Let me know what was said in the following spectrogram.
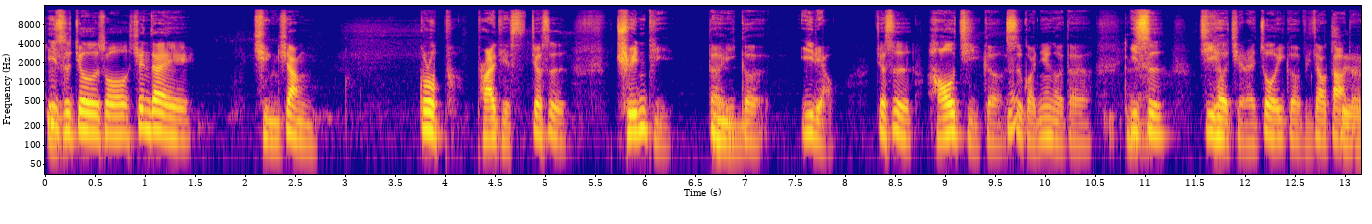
意思就是说现在倾向 group practice，就是群体的一个医疗，就是好几个试管婴儿的医师集合起来做一个比较大的。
